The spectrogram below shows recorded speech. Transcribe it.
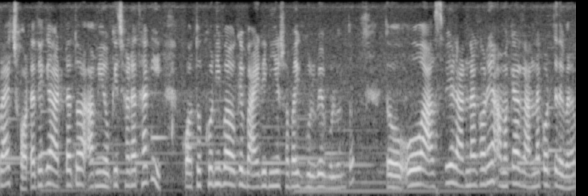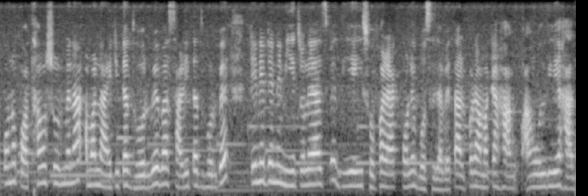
প্রায় ছটা থেকে আটটা তো আমি ওকে ছাড়া থাকি। কতক্ষণই বা ওকে বাইরে নিয়ে সবাই ঘুরবে বলুন তো? তো ও আসবে রান্না করে আমাকে আর রান্না করতে দেবে না। কোনো কথাও শুনবে না। আমার নাইটিটা ধরবে বা শাড়িটা ধরবে, টেনে টেনে নিয়ে চলে আসবে, দিয়ে এই সোফার এক কোণে বসে যাবে। তারপরে আমাকে আঙুল দিয়ে হাত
